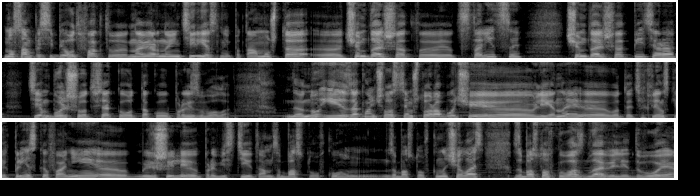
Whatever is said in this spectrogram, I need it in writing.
Но сам по себе вот факт, наверное, интересный, потому что чем дальше от, от столицы, чем дальше от Питера, тем больше вот всякого вот такого произвола. Ну и закончилось тем, что рабочие э, Лены, э, вот этих ленских приисков, они э, решили провести там забастовку. Забастовка началась. Забастовку возглавили двое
